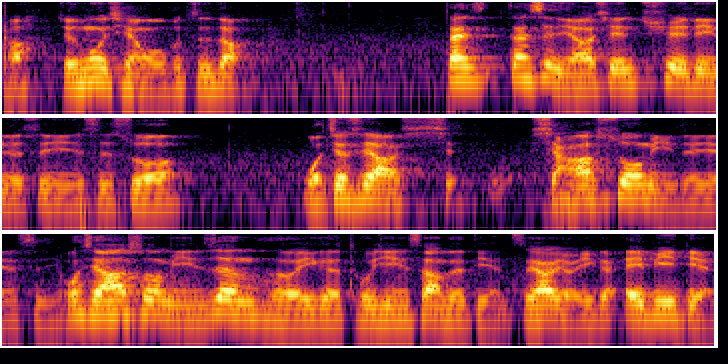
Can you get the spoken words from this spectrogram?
啊，就目前我不知道。但，但是你要先确定的事情是说，我就是要想想要说明这件事情。我想要说明任何一个图形上的点，只要有一个 A、B 点，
